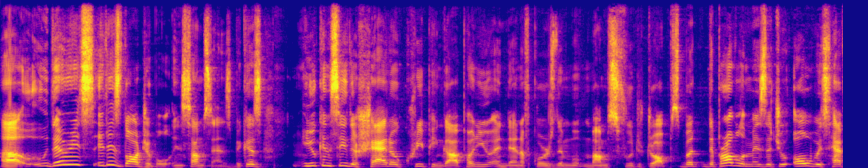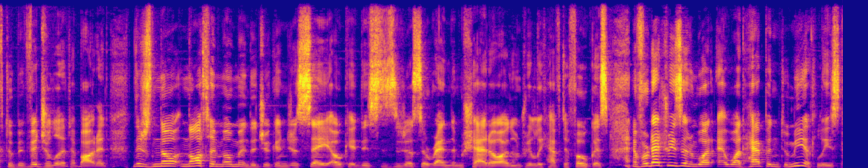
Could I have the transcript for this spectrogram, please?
Uh, there is it is dodgeable in some sense because you can see the shadow creeping up on you and then of course the mom's foot drops. But the problem is that you always have to be vigilant about it. There's no not a moment that you can just say okay this is just a random shadow. I don't really have to focus. And for that reason what what happened to me at least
